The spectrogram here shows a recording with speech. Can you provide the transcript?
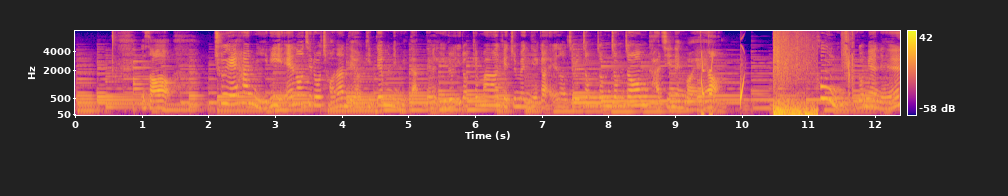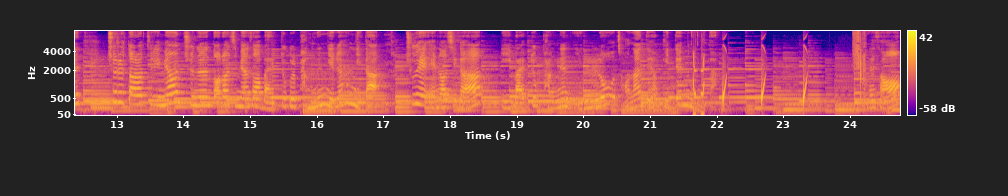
그래서 추의 한 일이 에너지로 전환되었기 때문입니다. 내가 일을 이렇게 막 해주면 얘가 에너지를 점점점점 가지는 거예요. 쿵! 놓으면은 추를 떨어뜨리면 추는 떨어지면서 말뚝을 박는 일을 합니다. 추의 에너지가 이 말뚝 박는 일로 전환되었기 때문입니다. 그래서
